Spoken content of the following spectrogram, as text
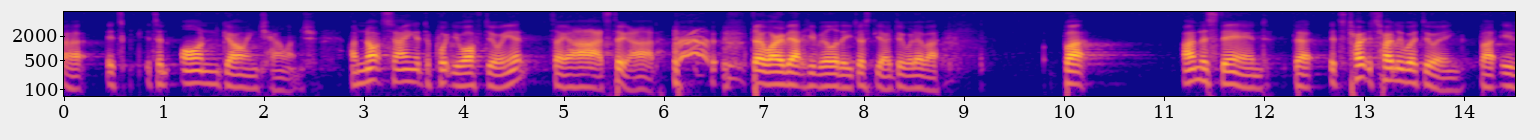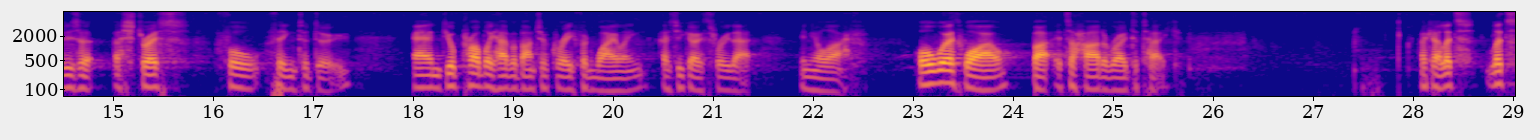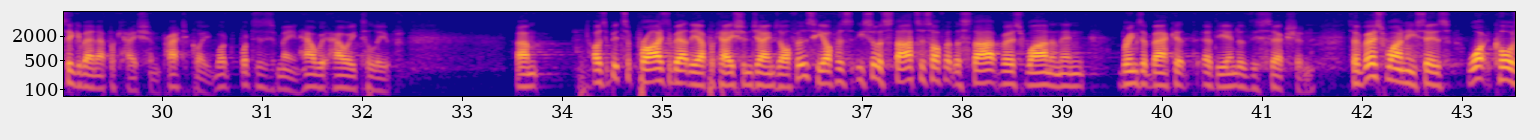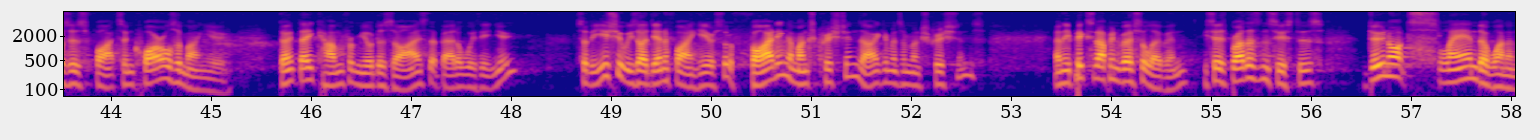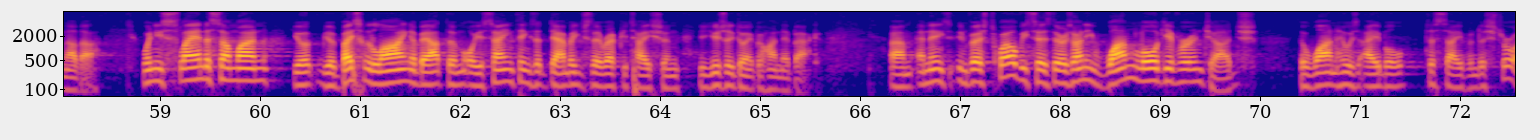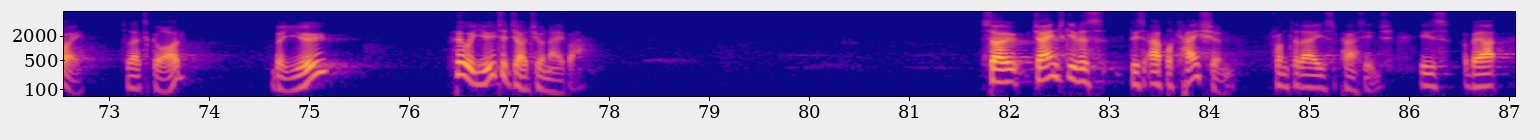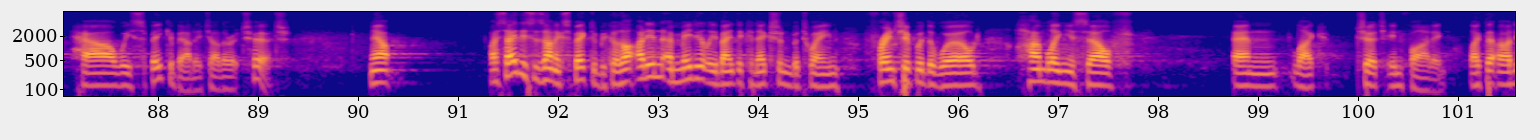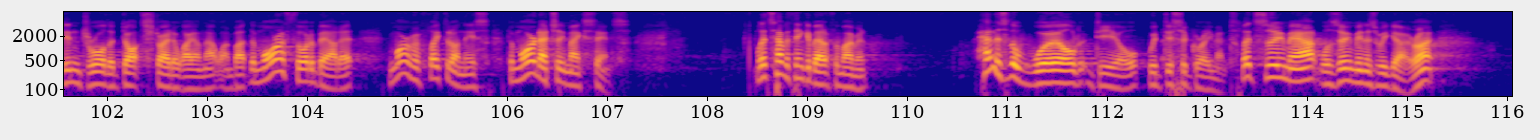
Uh, it's, it's an ongoing challenge. I'm not saying it to put you off doing it. Say, ah, it's too hard. Don't worry about humility. Just you know, do whatever. But understand that it's, to- it's totally worth doing, but it is a, a stressful thing to do. And you'll probably have a bunch of grief and wailing as you go through that in your life. All worthwhile, but it's a harder road to take. Okay, let's, let's think about application practically. What, what does this mean? How, we, how are we to live? Um, I was a bit surprised about the application James offers. He, offers. he sort of starts us off at the start, verse 1, and then brings it back at, at the end of this section. So, verse 1, he says, What causes fights and quarrels among you? Don't they come from your desires that battle within you? So, the issue he's identifying here is sort of fighting amongst Christians, arguments amongst Christians. And he picks it up in verse 11. He says, Brothers and sisters, do not slander one another. When you slander someone, you're, you're basically lying about them or you're saying things that damage their reputation. You're usually doing it behind their back. Um, and then in verse 12, he says, There is only one lawgiver and judge, the one who is able to save and destroy. So that's God. But you? Who are you to judge your neighbour? So James gives us this application from today's passage is about how we speak about each other at church. Now, I say this is unexpected because I didn't immediately make the connection between friendship with the world, humbling yourself, and like church infighting. Like the, I didn't draw the dots straight away on that one. But the more I've thought about it, the more I've reflected on this, the more it actually makes sense. Let's have a think about it for a moment. How does the world deal with disagreement? Let's zoom out, we'll zoom in as we go, right?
